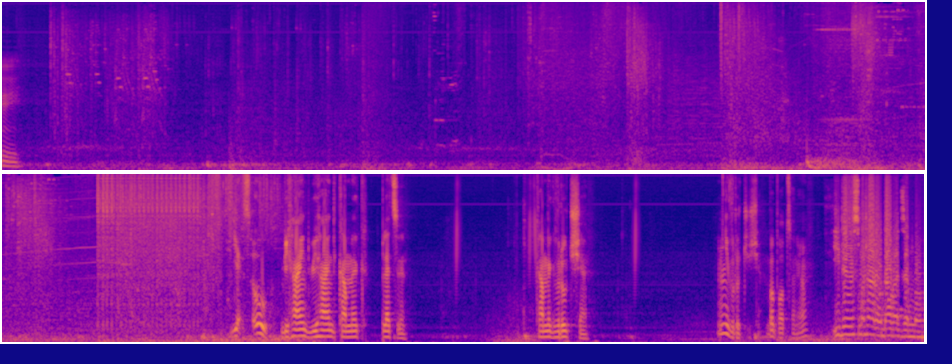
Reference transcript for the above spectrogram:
Hmm. Behind, behind, kamyk, plecy. Kamyk wróć się. Nie wróci się, bo po co, nie? Idę ze smażarą, dawać ze mną.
